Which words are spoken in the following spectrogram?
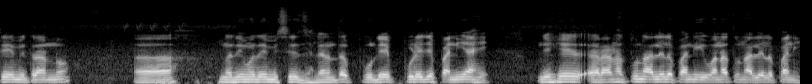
ते मित्रांनो नदीमध्ये मिश्रित झाल्यानंतर पुढे पुढे जे पाणी आहे म्हणजे हे रानातून आलेलं पाणी वनातून आलेलं पाणी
